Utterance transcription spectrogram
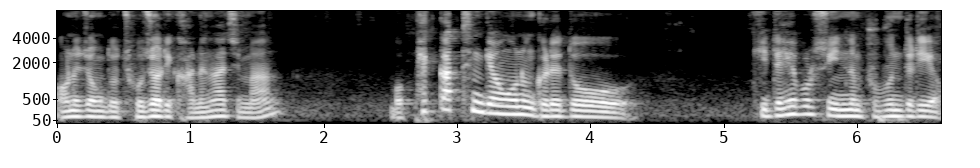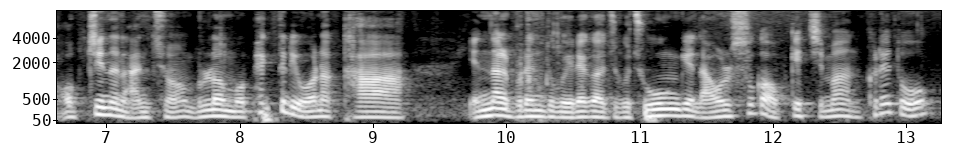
어느 정도 조절이 가능하지만 뭐 팩 같은 경우는 그래도 기대해 볼 수 있는 부분들이 없지는 않죠. 물론 뭐 팩들이 워낙 다 옛날 브랜드고 이래가지고 좋은 게 나올 수가 없겠지만 그래도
